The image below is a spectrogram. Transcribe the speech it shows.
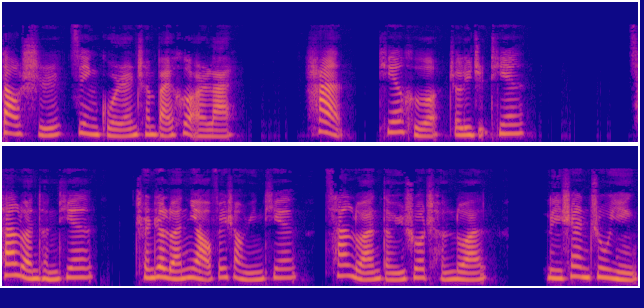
到时竟果然乘白鹤而来。汉天河，这里指天。参鸾腾天，乘着鸾鸟飞上云天。参鸾等于说乘鸾。李善注引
